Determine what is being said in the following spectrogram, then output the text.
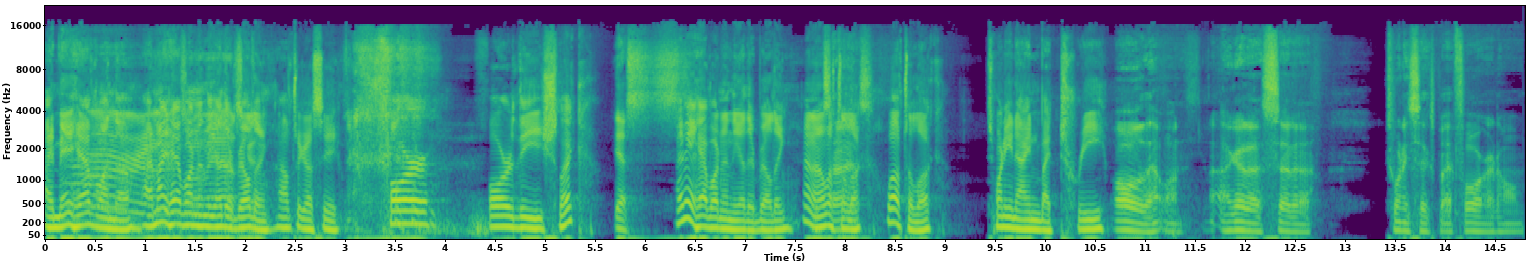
I may have one though. I might have one in the other building. I'll have to go see. For for the Schlick, Yes. I may have one in the other building. I don't know. We'll have to look. We'll have to look. Twenty nine by tree. Oh, that one. I got a set of 26 by 4 at home.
